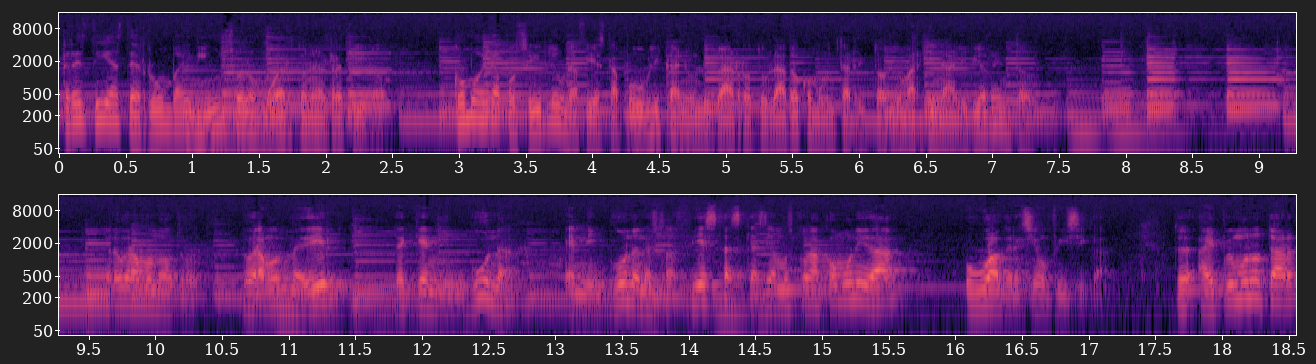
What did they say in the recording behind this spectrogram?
Tres días de rumba y ni un solo muerto en el retiro. ¿Cómo era posible una fiesta pública en un lugar rotulado como un territorio marginal y violento? ¿Qué logramos nosotros? Logramos medir de que en ninguna, en ninguna de nuestras fiestas que hacíamos con la comunidad hubo agresión física. Entonces ahí pudimos notar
